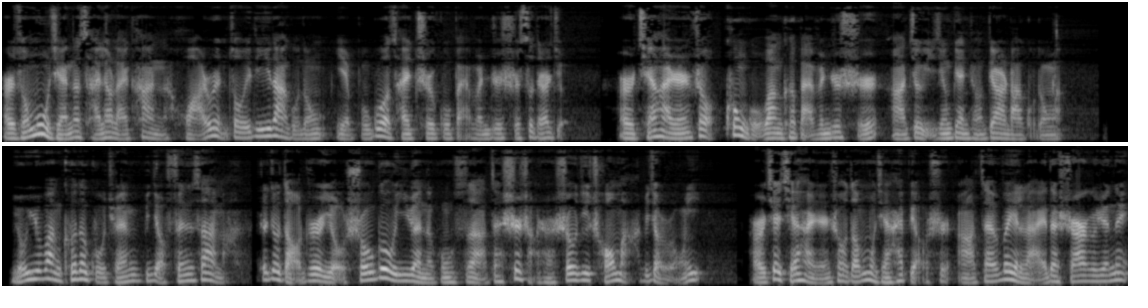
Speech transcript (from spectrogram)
而从目前的材料来看呢，华润作为第一大股东，也不过才持股百分之十四点九，而前海人寿控股万科百分之十啊，就已经变成第二大股东了。由于万科的股权比较分散嘛。这就导致有收购意愿的公司啊，在市场上收集筹码比较容易，而且前海人寿到目前还表示啊，在未来的十二个月内，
